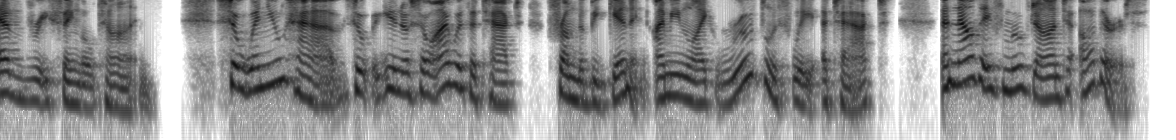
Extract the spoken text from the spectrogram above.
every single time. So when you have, so, you know, so I was attacked from the beginning. I mean, like ruthlessly attacked. And now they've moved on to others.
